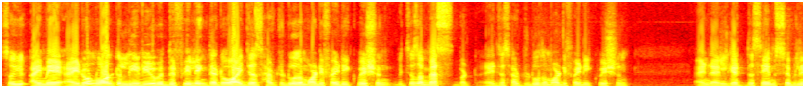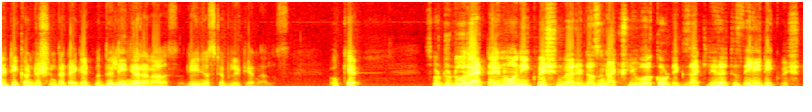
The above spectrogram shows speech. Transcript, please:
So you, I may I do not want to leave you with the feeling that oh I just have to do the modified equation which is a mess but I just have to do the modified equation and I will get the same stability condition that I get with the linear analysis linear stability analysis okay. So to do that I know an equation where it does not actually work out exactly that is the heat equation.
